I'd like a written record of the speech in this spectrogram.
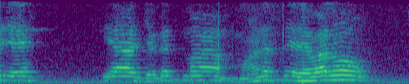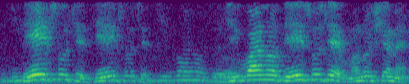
છે કે આ જગતમાં માણસને રહેવાનો ધ્યેય શું છે? ધ્યેય શું છે? જીવવાનો ધ્યેય. જીવવાનો ધ્યેય શું છે મનુષ્યને?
